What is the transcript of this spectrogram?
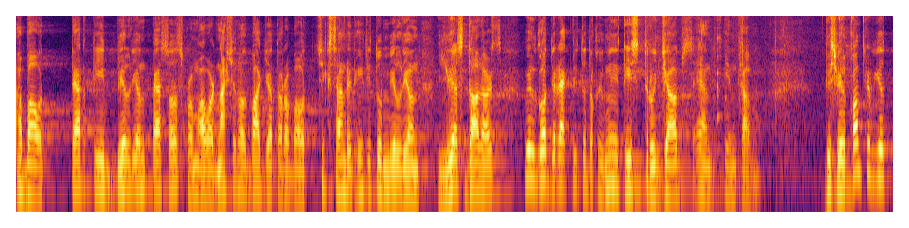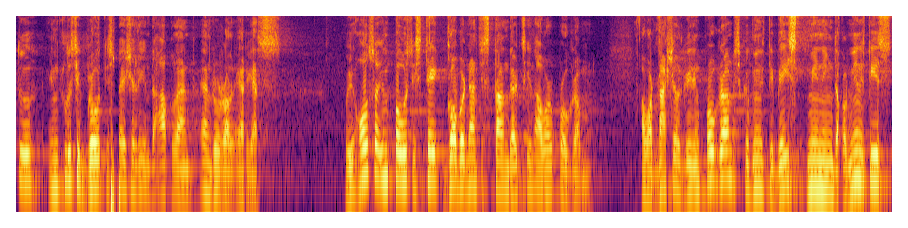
about 30 billion pesos from our national budget, or about 682 million US dollars, will go directly to the communities through jobs and income. This will contribute to inclusive growth, especially in the upland and rural areas. We also impose state governance standards in our program. Our national greening program is community-based, meaning the communities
